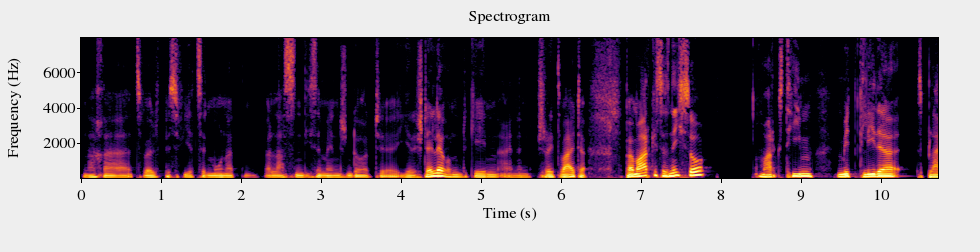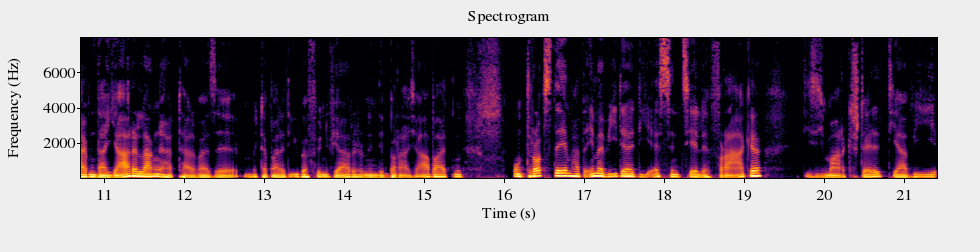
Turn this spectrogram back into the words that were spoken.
nach äh, zwölf bis 14 Monaten verlassen diese Menschen dort äh, ihre Stelle und gehen einen Schritt weiter. Bei Mark ist das nicht so. Marks Teammitglieder es bleiben da jahrelang. Er hat teilweise Mitarbeiter, die über fünf Jahre schon in dem Bereich arbeiten. Und trotzdem hat er immer wieder die essentielle Frage, die sich Mark stellt, ja, wie,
